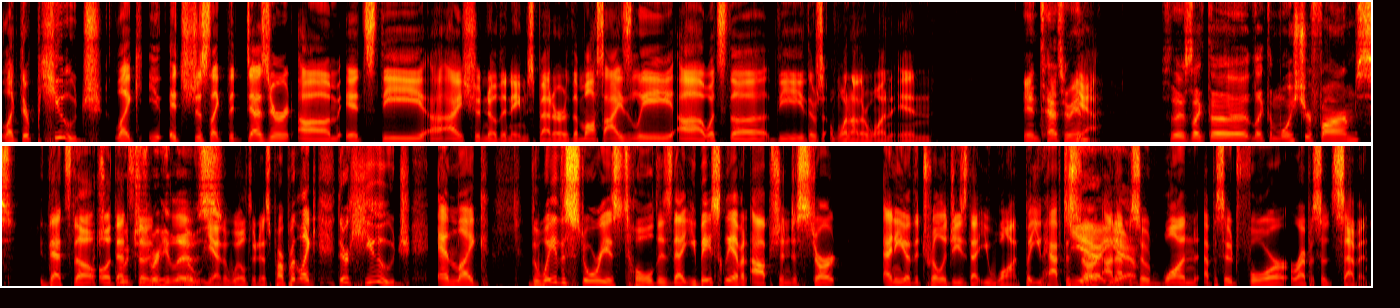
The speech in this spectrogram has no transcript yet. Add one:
like they're huge. Like it's just like the desert. Um, it's the uh, I should know the names better. The Mos Eisley. Uh, what's the the? There's one other one in. In Tatooine. Yeah, So there's like the like the moisture farms. that's the oh that's which is the, where he the- lives. yeah, the wilderness part. But like they're huge, and like the way the story is told is that you basically have an option to start any of the trilogies that you want, but you have to start Yeah, on yeah. episode one, episode four, or episode seven.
